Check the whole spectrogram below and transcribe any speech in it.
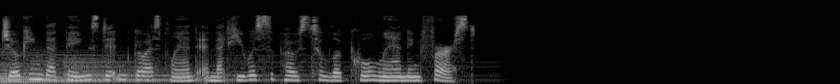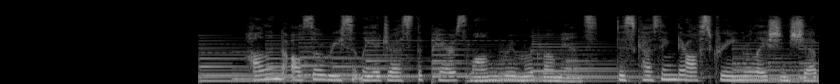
joking that things didn't go as planned and that he was supposed to look cool landing first. Holland also recently addressed the pair's long rumored romance, discussing their off screen relationship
